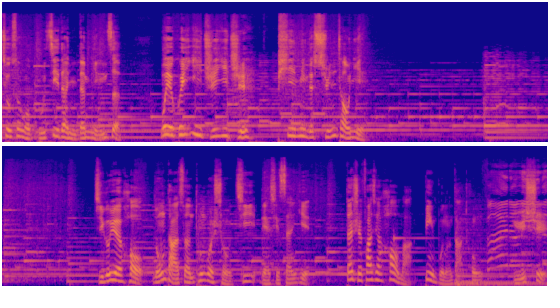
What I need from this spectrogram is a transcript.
就算我不记得你的名字，我也会一直一直拼命的寻找你。 几个月后，龙打算通过手机联系三叶，但是发现号码并不能打通。于是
